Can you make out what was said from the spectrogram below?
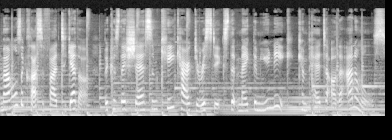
Mammals are classified together because they share some key characteristics that make them unique compared to other animals.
